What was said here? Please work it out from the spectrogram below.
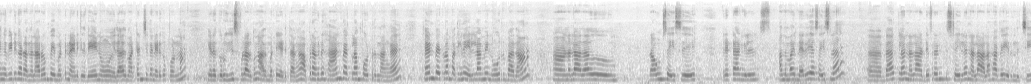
எங்கள் வீட்டுக்காரர் அந்த நரம்பு பை மட்டும் நான் எனக்கு இது வேணும். ஏதாவது மட்டன் சிக்கன் எடுக்க போனால் எனக்கு ஒரு யூஸ்ஃபுல்லாக இருக்கும்னு அது மட்டும் எடுத்தாங்க. அப்புறம் அங்கிட்டு ஹேண்ட்பேக்லாம் போட்டிருந்தாங்க. ஹேண்ட்பேக்லாம் பார்த்திங்கன்னா எல்லாமே நூறுரூபா தான். நல்லா அதாவது ரவுண்ட் சைஸு ரெக்டாங்கிள் அந்த மாதிரி நிறைய சைஸில் பேக்லாம் நல்லா டிஃப்ரெண்ட் ஸ்டைலில் நல்லா அழகாகவே இருந்துச்சு.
